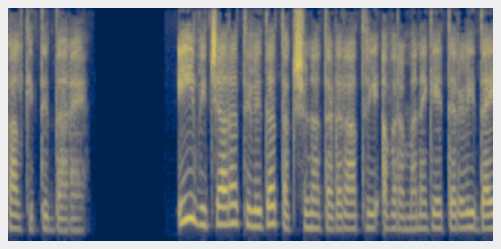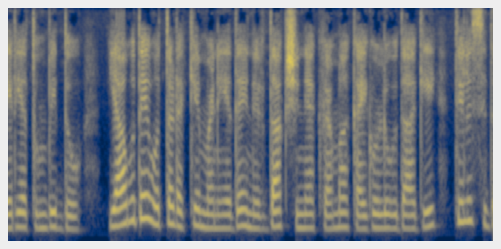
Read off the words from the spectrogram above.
ಕಾಲ್ಕಿತ್ತಿದ್ದಾರೆ ಈ ವಿಚಾರ ತಿಳಿದ ತಕ್ಷಣ ತಡರಾತ್ರಿ ಅವರ ಮನೆಗೆ ತೆರಳಿ ಧೈರ್ಯ ತುಂಬಿದ್ದು, ಯಾವುದೇ ಒತ್ತಡಕ್ಕೆ ಮಣಿಯದೆ ನಿರ್ದಾಕ್ಷಿಣ್ಯ ಕ್ರಮ ಕೈಗೊಳ್ಳುವುದಾಗಿ ತಿಳಿಸಿದ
